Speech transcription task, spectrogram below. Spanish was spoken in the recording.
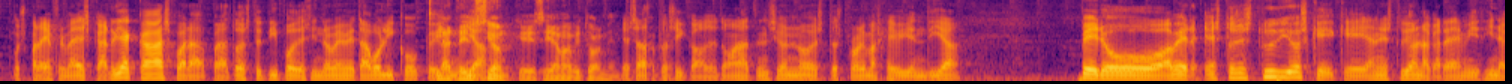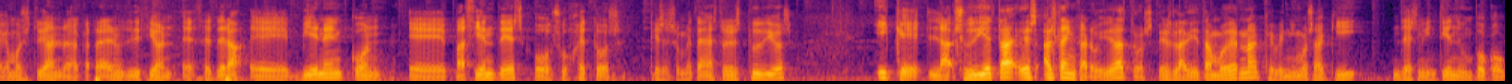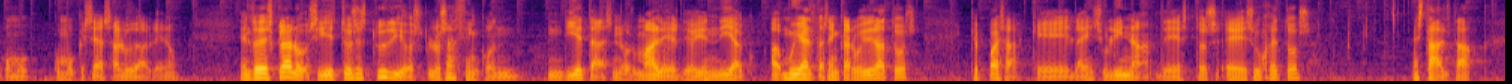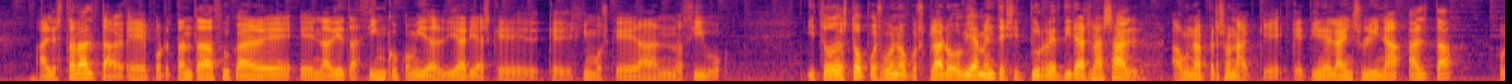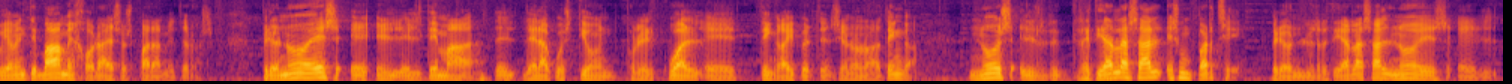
pues para enfermedades cardíacas, para, para todo este tipo de síndrome metabólico que hoy La en día- tensión, que se llama habitualmente. Exacto, sí, cuando te toman la atención, ¿no? Estos problemas que hay hoy en día. Pero, a ver, estos estudios que, que han estudiado en la carrera de medicina, que hemos estudiado en la carrera de nutrición, etcétera, eh, vienen con eh, pacientes o sujetos que se someten a estos estudios y que su dieta es alta en carbohidratos. Es la dieta moderna que venimos aquí desmintiendo un poco como, como que sea saludable, ¿no? Entonces, claro, si estos estudios los hacen con dietas normales de hoy en día, muy altas en carbohidratos, ¿qué pasa? Que la insulina de estos eh, sujetos está alta. Al estar alta eh, por tanta azúcar eh, en la dieta, cinco comidas diarias que, que dijimos que era nocivo, y todo esto, pues bueno, pues claro, obviamente si tú retiras la sal a una persona que, que tiene la insulina alta, obviamente va a mejorar esos parámetros. Pero no es eh, el, tema de, la cuestión por el cual eh, tenga hipertensión o no la tenga. No es el re- retirar la sal es un parche, pero el retirar la sal no es el,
